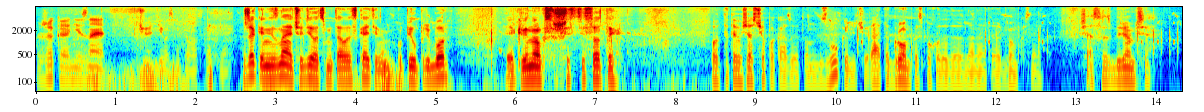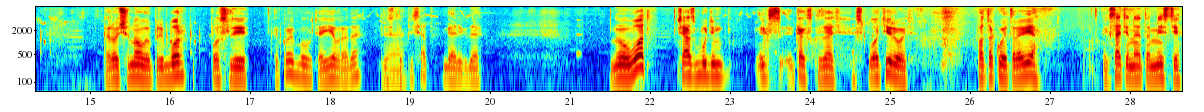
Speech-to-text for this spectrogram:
Жека не знает, что делать с металлоискателем. Жека не знает, что делать с металлоискателем. Купил прибор. Equinox 600. Вот это его сейчас что показывает? Он звук или что? А, это громкость, походу, да-да-да, это громкость, наверное. Сейчас разберемся. Короче, новый прибор после... Какой был у тебя? Евро, да? 350, Гарик, да? Ну вот, сейчас будем, как сказать, эксплуатировать по такой траве. И, кстати, на этом месте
